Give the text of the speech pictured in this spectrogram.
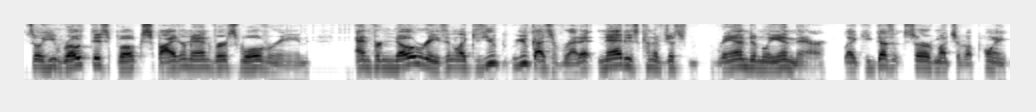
So he wrote this book, Spider-Man versus Wolverine, and for no reason, like you you guys have read it, Ned is kind of just randomly in there. Like he doesn't serve much of a point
